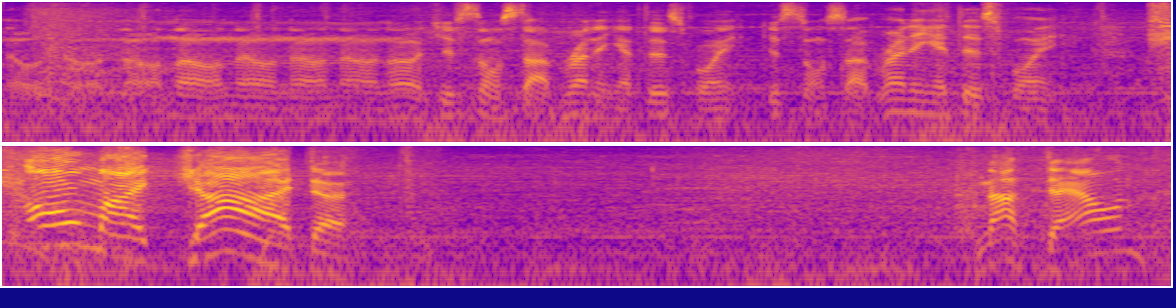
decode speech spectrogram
no, no, no, no, no, no, no, no. Just don't stop running at this point. Just don't stop running at this point. Oh my god! Knocked down?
